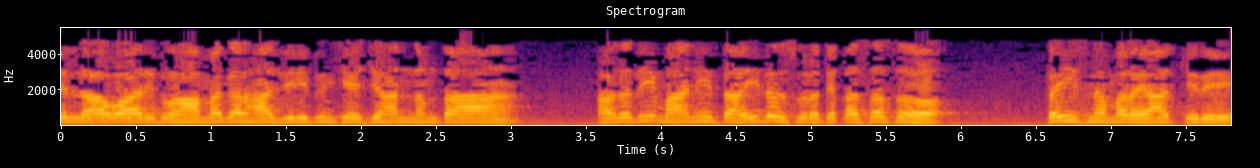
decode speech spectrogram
الا واردها مگر حاضری دن کې جهنم ته او د دې معنی تایید سورته قصص 23 نمبر آیات کې دی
